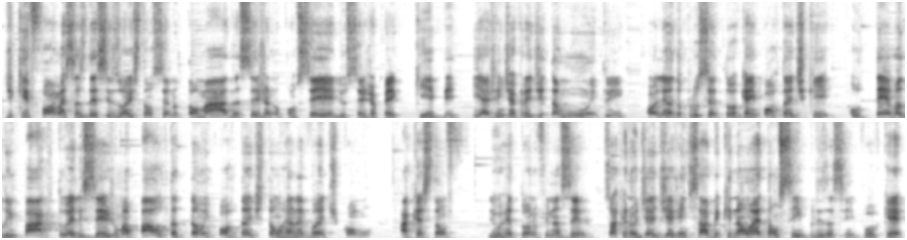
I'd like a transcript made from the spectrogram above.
de que forma essas decisões estão sendo tomadas, seja no conselho, seja para equipe, e a gente acredita muito em olhando para o setor que é importante que o tema do impacto ele seja uma pauta tão importante, tão relevante como a questão e o retorno financeiro. Só que no dia a dia a gente sabe que não é tão simples assim, porque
